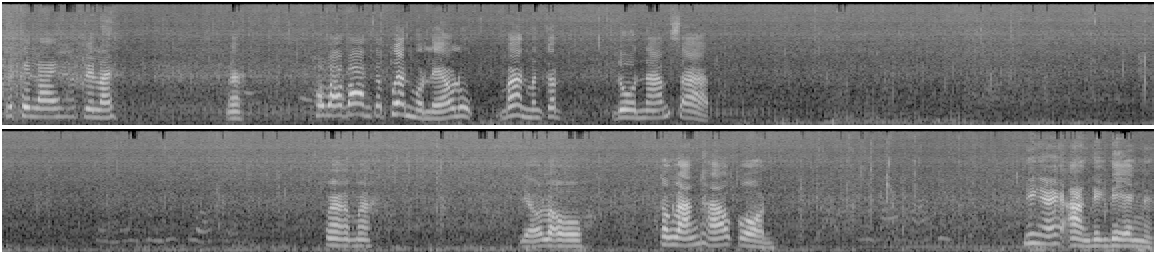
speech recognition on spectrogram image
ไม่เป็นไรไม่เป็นไรนะเพราะว่าบ้านก็เปื้อนหมดแล้วลูกบ้านมันก็โดนน้ำสาดมามา เดี๋ยวเราต้องล้างเท้าก่อน นี่ไง อ่างแดงๆเนี่ย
